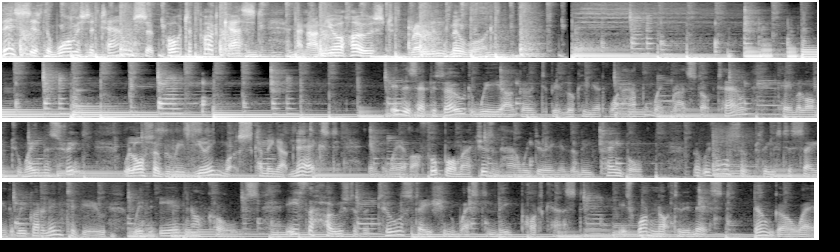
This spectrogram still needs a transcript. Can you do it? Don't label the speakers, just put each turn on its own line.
This is the Warminster Town Supporter Podcast, and I'm your host, Roland Millward. In this episode, we are going to be looking at what happened when Radstock Town came along to Weymouth Street. We'll also be reviewing what's coming up next in the way of our football matches and how we're doing in the league table. But we're also pleased to say that we've got an interview with Ian Nockolds. He's the host of the Toolstation Western League podcast. It's one not to be missed. Don't go away.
